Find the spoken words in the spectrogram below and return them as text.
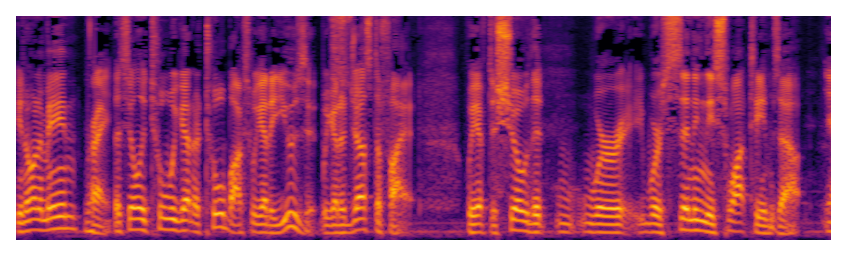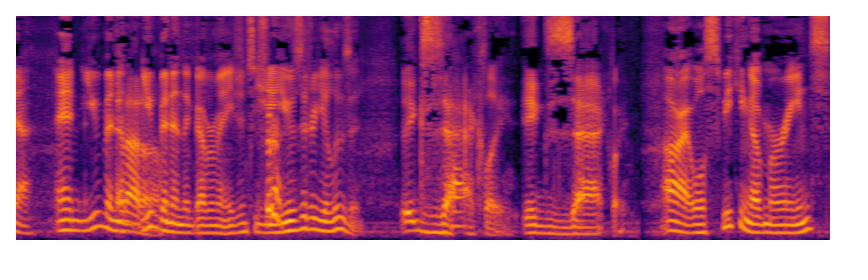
You know what I mean? Right. That's the only tool we got in our toolbox. We got to use it. We got to justify it. We have to show that we're we're sending these SWAT teams out. Yeah. And you've been And I don't you've know. been in the government agency. Sure. You use it or you lose it. Exactly. Exactly. All right. Well, speaking of Marines,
